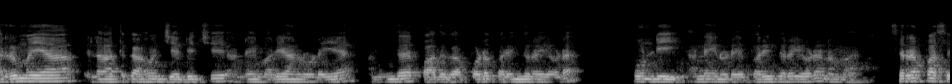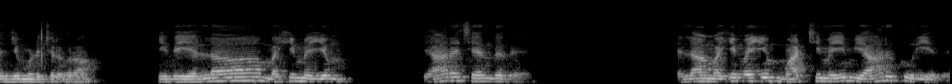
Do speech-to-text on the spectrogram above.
அருமையா எல்லாத்துக்காகவும் ஜெபிச்சு அன்னை மரியானுடைய அந்த பாதுகாப்போட பரிந்துரையோட பூண்டி அன்னையினுடைய பரிந்துரையோட நம்ம சிறப்பா செஞ்சு முடிச்சிருக்கிறோம். இது எல்லா மகிமையும் யாரை சேர்ந்தது? எல்லா மகிமையும் மாட்சிமையும் யாருக்கு உரியது?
